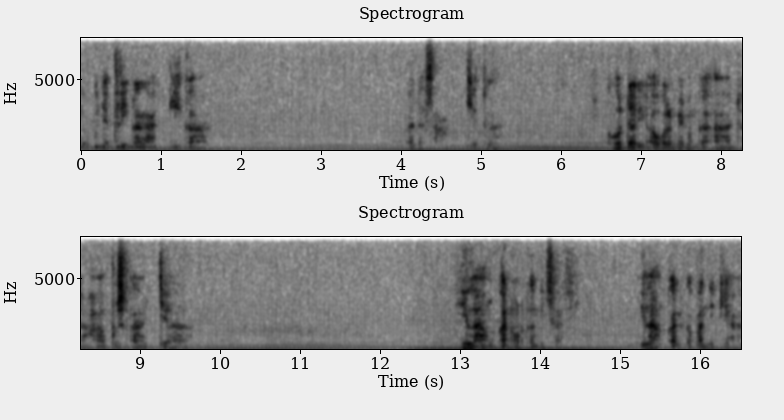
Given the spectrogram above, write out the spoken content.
Nggak punya telinga lagi kah? Pada sakit lah kok dari awal memang gak ada hapus aja. Hilangkan organisasi. Hilangkan kepanitiaan.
